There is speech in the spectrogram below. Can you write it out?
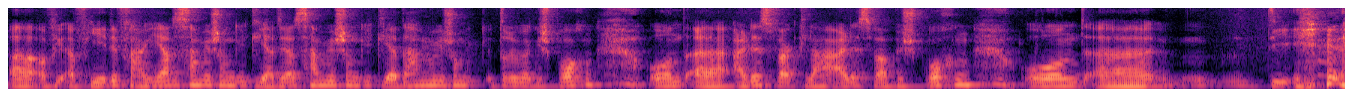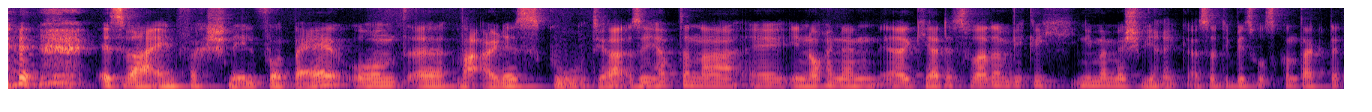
äh, auf, auf, jede Frage, ja, das haben wir schon geklärt, ja, das haben wir schon geklärt, da haben wir schon drüber gesprochen und äh, alles war klar, alles war besprochen und äh, die es war einfach schnell vorbei und äh, war alles gut. Ja? Also ich habe dann äh, im Nachhinein äh, gehört, es war dann wirklich nicht mehr, mehr schwierig. Also die Besuchskontakte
